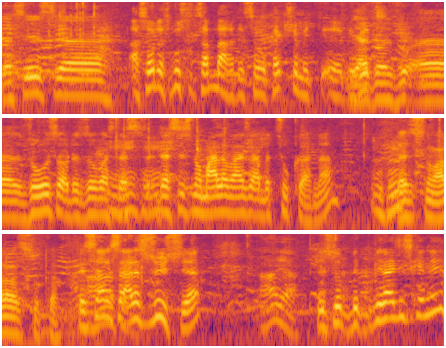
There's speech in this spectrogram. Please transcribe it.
Das ist äh, Ach so, das musst du zusammen machen. Das ist so Päckchen mit äh, ja, Gewürz. so, so, äh, Soße oder sowas. Das, das ist normalerweise aber Zucker. Ne? Das ist normalerweise Zucker. Das ist alles, alles süß, ja? Ah ja. Willst du, wie heißt es, Kenny?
